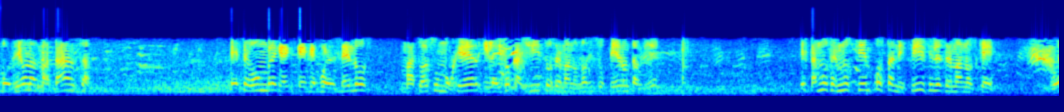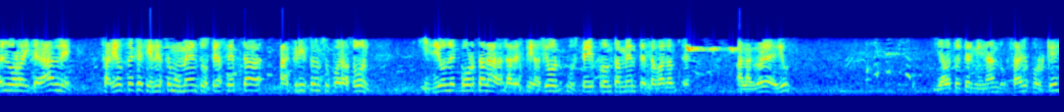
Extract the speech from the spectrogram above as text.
volvieron las matanzas. Este hombre que, que, por el celos mató a su mujer y le hizo cachitos, hermanos, no se supieron también. Estamos en unos tiempos tan difíciles, hermanos, que vuelvo a reiterarle, ¿sabía usted que si en este momento usted acepta a Cristo en su corazón y Dios le corta la, la respiración, usted prontamente se va a la, a la gloria de Dios? Ya estoy terminando. ¿Sabe por qué?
